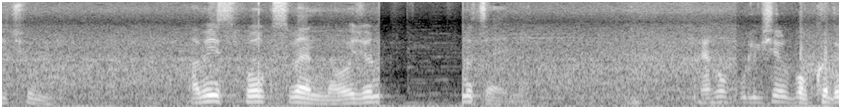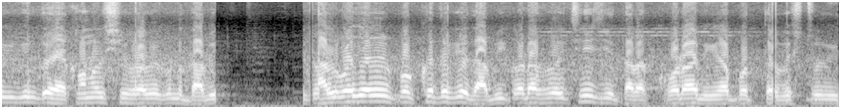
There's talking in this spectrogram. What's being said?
কিছু না। আমি স্পোক্সম্যান না, ওই জন্য চাই না। দেখো, পুলিশের পক্ষ থেকে কিন্তু এখনও সেভাবে কোনো দাবি লালবাজারের পক্ষ থেকে দাবি করা হয়েছে যে তারা কড়া নিরাপত্তা বেষ্টনী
